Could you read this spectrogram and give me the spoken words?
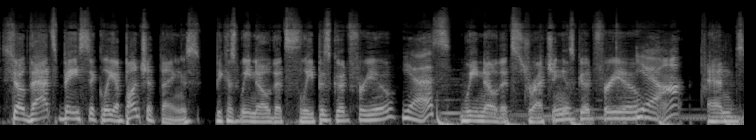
So that's basically a bunch of things because we know that sleep is good for you. Yes. We know that stretching is good for you. Yeah. And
